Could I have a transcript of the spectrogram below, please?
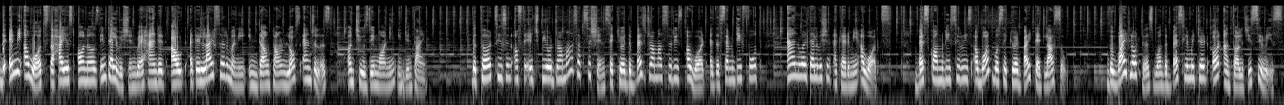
The Emmy Awards, the highest honors in television, were handed out at a live ceremony in downtown Los Angeles on Tuesday morning Indian time. The third season of the HBO drama Succession secured the Best Drama Series award at the 74th Annual Television Academy Awards. Best Comedy Series award was secured by Ted Lasso. The White Lotus won the Best Limited or Anthology Series.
